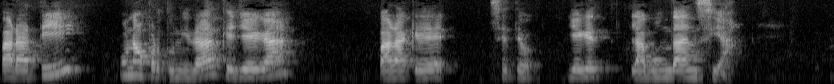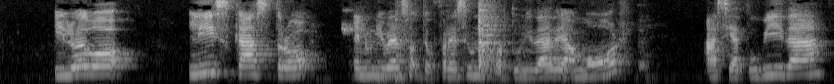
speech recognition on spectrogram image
para ti una oportunidad que llega para que se te llegue la abundancia. Y luego Liz Castro, el universo te ofrece una oportunidad de amor hacia tu vida,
